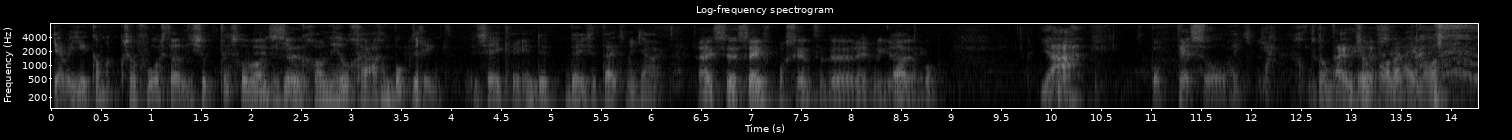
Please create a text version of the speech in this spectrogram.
Ja, weet je, ik kan me ook zo voorstellen dat als je op Texel woont, dat je ook eh, gewoon heel graag een bok drinkt. Zeker in dit, deze tijd van het jaar. Hij is eh 7% de reguliere Ah, oké. bok. Ja, op je, ja, goed, dan woon ik zo'n. Waddeneiland.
